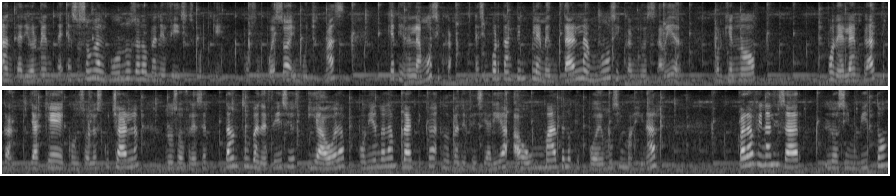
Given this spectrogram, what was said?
anteriormente, esos son algunos de los beneficios, porque por supuesto hay muchos más que tiene la música. Es importante implementar la música en nuestra vida, porque no ponerla en práctica, ya que con solo escucharla nos ofrece tantos beneficios y ahora poniéndola en práctica nos beneficiaría aún más de lo que podemos imaginar. Para finalizar, los invito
